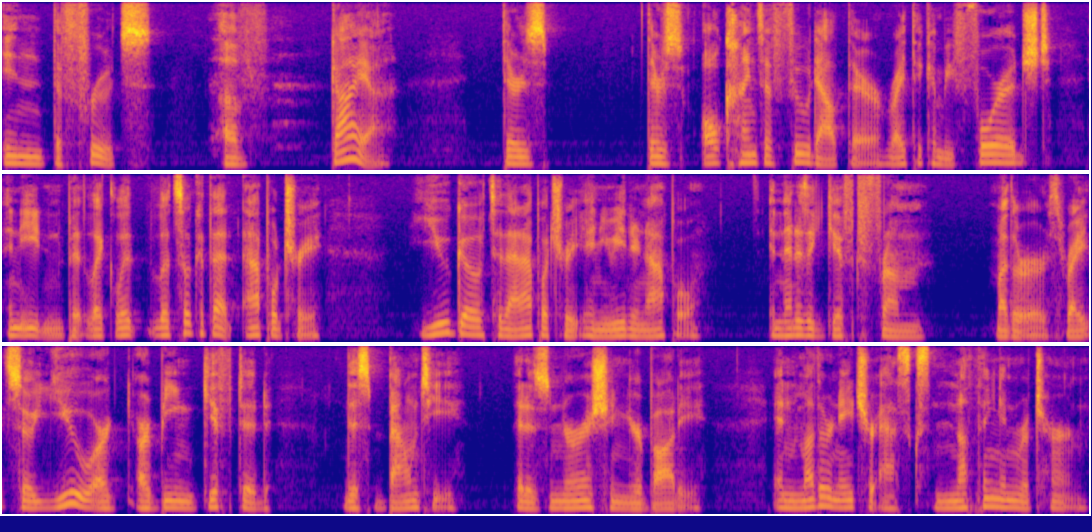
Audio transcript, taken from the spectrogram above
in the fruits of Gaia. There's there's all kinds of food out there, right? That can be foraged and eaten. But like, let, let's look at that apple tree. You go to that apple tree and you eat an apple, and that is a gift from Mother Earth, right? So you are, are being gifted this bounty that is nourishing your body, and Mother Nature asks nothing in return.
